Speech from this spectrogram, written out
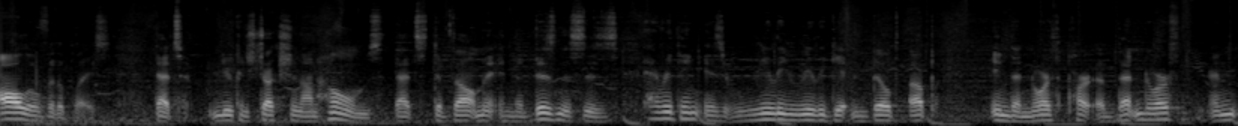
all over the place. That's new construction on homes, that's development in the businesses. Everything is really, really getting built up in the north part of Bettendorf, and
